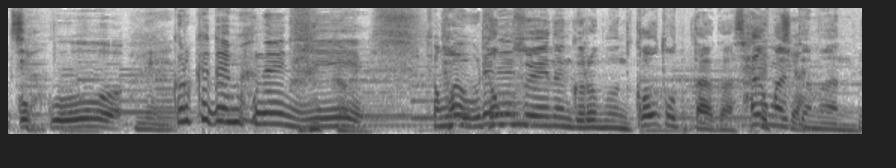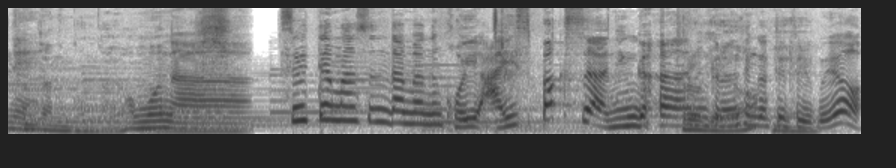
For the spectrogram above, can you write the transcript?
그렇죠. 꽂고 네. 그렇게 되면은 이 정말 평, 우리는 평소에는 그러면 꺼뒀다가 사용할 그렇죠. 때만 네. 켠다는 건가요? 어머나 쓸 때만 쓴다면은 거의 아이스박스 아닌가 하는 그러게요. 그런 생각도 예. 들고요.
